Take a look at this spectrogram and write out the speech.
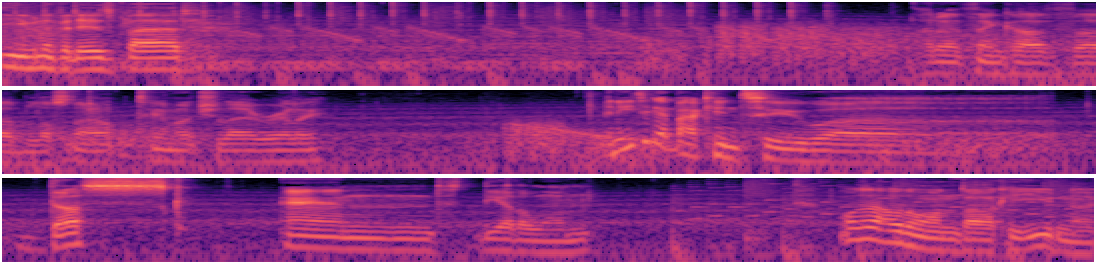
even if it is bad, I don't think I've uh, lost out too much there, really. I need to get back into uh, Dusk and the other one. What was that other one, Darky? You'd know.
